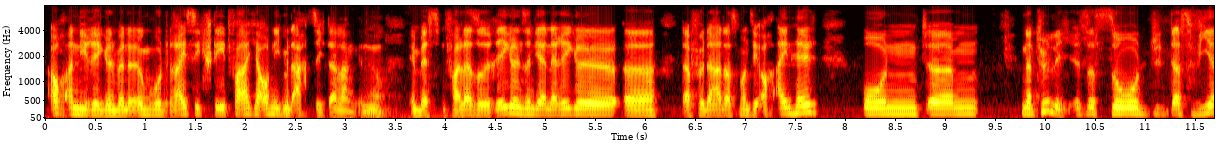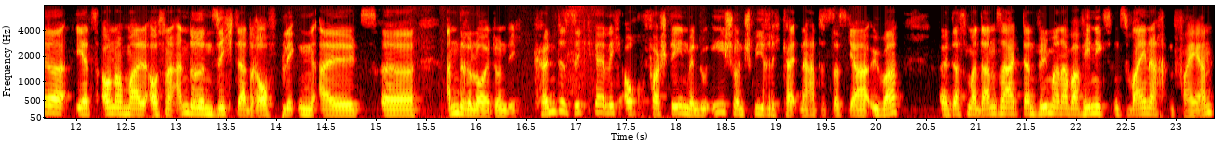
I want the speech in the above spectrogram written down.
auch an die Regeln. Wenn irgendwo 30 steht, fahre ich ja auch nicht mit 80 da lang, in, Ja. im besten Fall. Also Regeln sind ja in der Regel äh, dafür da, dass man sie auch einhält. Und ähm, natürlich ist es so, dass wir jetzt auch nochmal aus einer anderen Sicht da drauf blicken als äh, andere Leute. Und ich könnte sicherlich auch verstehen, wenn du eh schon Schwierigkeiten hattest das Jahr über, dass man dann sagt, dann will man aber wenigstens Weihnachten feiern.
